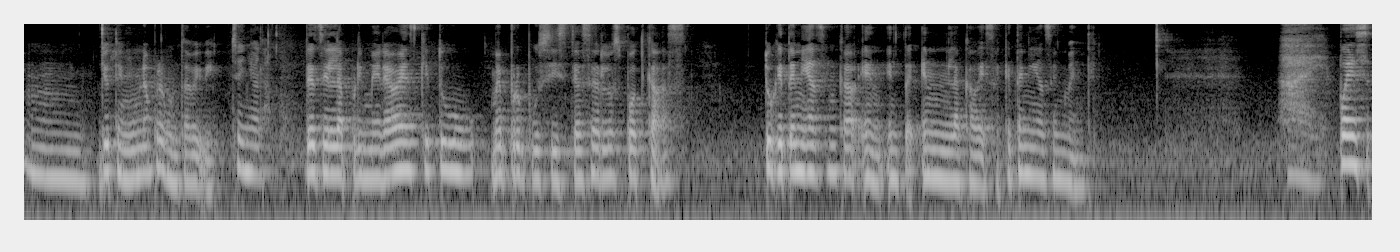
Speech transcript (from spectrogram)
Mm, yo tengo una pregunta, Vivi. Señora. Desde la primera vez que tú me propusiste hacer los podcasts, ¿tú qué tenías en, en, en la cabeza? ¿Qué tenías en mente? Ay, pues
